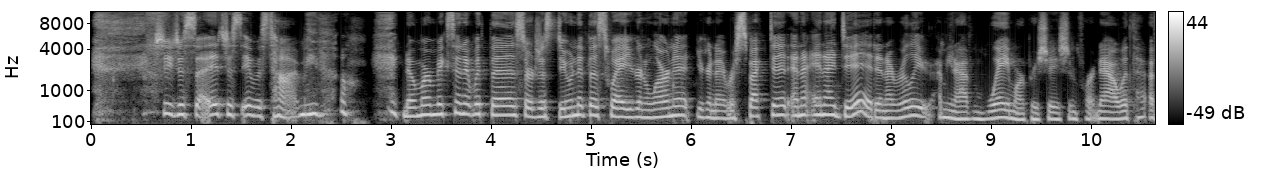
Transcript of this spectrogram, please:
she just said it just it was time, you know. No more mixing it with this or just doing it this way. You're gonna learn it, you're gonna respect it. And I, and I did. And I really, I mean, I have way more appreciation for it now with a,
